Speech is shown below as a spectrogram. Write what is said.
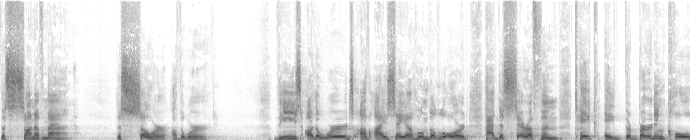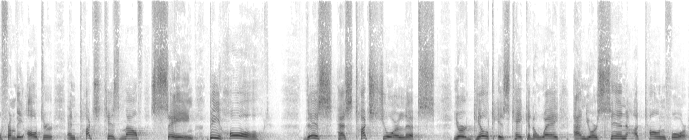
the Son of Man, the sower of the Word. These are the words of Isaiah, whom the Lord had the seraphim take a, the burning coal from the altar and touched his mouth, saying, Behold, this has touched your lips. Your guilt is taken away and your sin atoned for.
